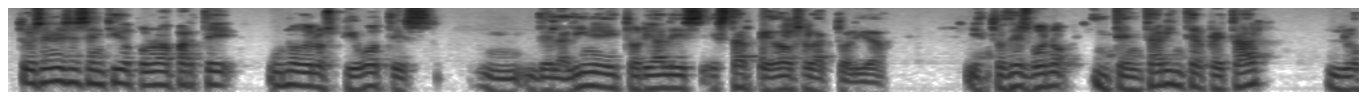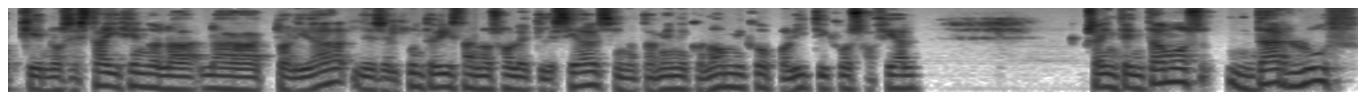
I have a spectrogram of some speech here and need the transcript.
Entonces, en ese sentido, por una parte, uno de los pivotes mm, de la línea editorial es estar pegados a la actualidad. Y entonces, bueno, intentar interpretar lo que nos está diciendo la, actualidad desde el punto de vista no solo eclesial, sino también económico, político, social. O sea, intentamos dar luz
